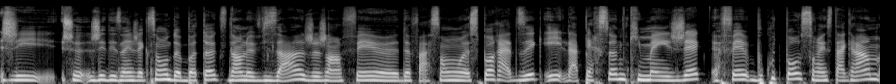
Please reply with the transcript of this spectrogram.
j'ai des injections de botox dans le visage, j'en fais euh, de façon euh, sporadique et la personne qui m'injecte fait beaucoup de posts sur Instagram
